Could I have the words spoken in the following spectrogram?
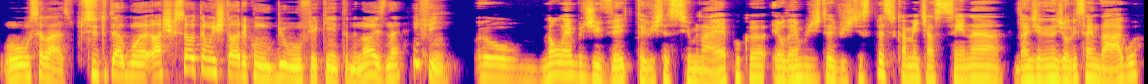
ou sei lá, se tu tem alguma. Eu acho que só tem uma história com o Beowulf aqui entre nós, né? Enfim, eu não lembro de ver, ter visto esse filme na época. Eu lembro de ter visto especificamente a cena da Angelina Jolie saindo da água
